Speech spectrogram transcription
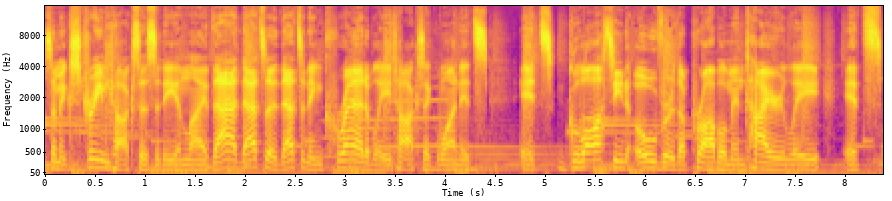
some extreme toxicity in life. That that's a that's an incredibly toxic one. It's it's glossing over the problem entirely. It's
